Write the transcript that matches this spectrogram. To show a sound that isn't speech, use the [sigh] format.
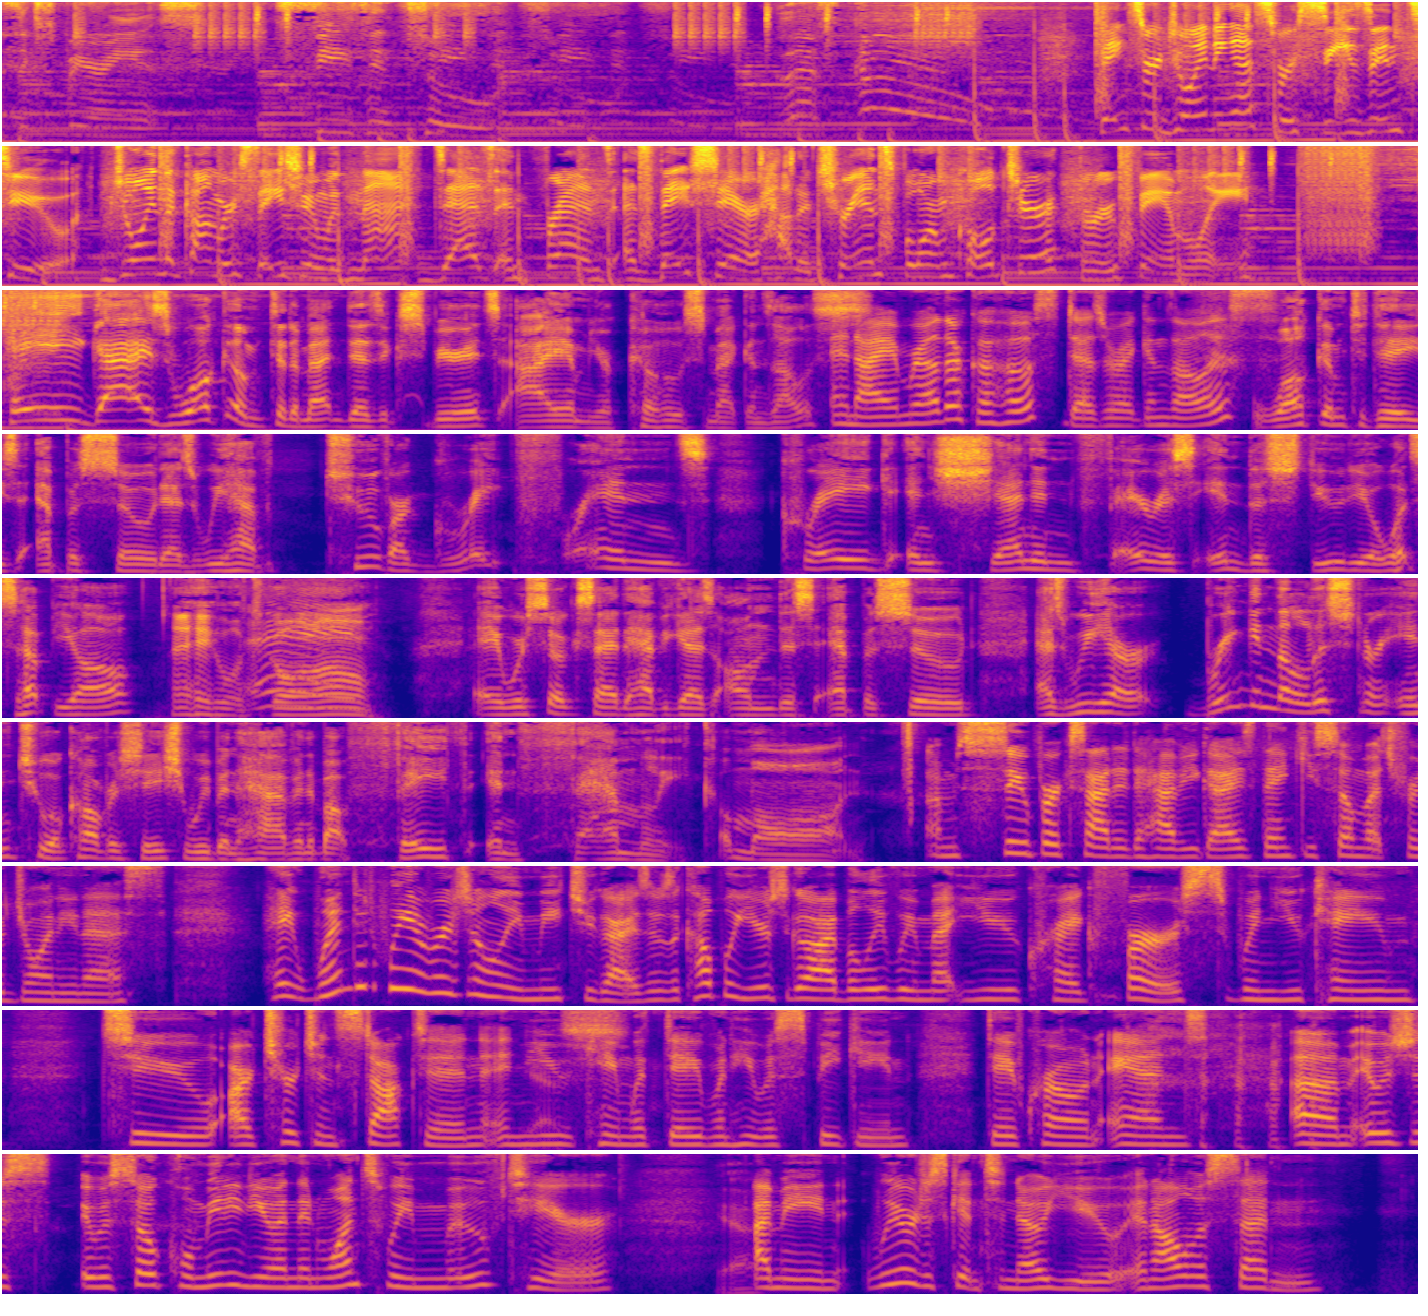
Des Experience, Season 2. Let's go! Thanks for joining us for season two. Join the conversation with Matt, Des, and friends as they share how to transform culture through family. Hey guys, welcome to the Matt and Des Experience. I am your co-host Matt Gonzalez, And I am your other co-host, Desiree Gonzalez. welcome to today's episode as we have two of our great friends, Craig and Shannon Farris, in the studio. What's up, y'all? Hey, what's going on? Hey, we're so excited to have you guys on this episode as we are bringing the listener into a conversation we've been having about faith and family. Come on. I'm super excited to have you guys. Thank you so much for joining us. Hey, when did we originally meet you guys? It was a couple years ago. I believe we met you, Craig, first when you came to our church in Stockton and you came with Dave when he was speaking, Dave Crone. And [laughs] um, it was just, it was so cool meeting you. And then once we moved here, Yeah. I mean, we were just getting to know you, and all of a sudden,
